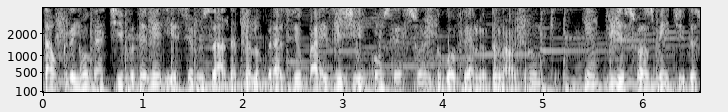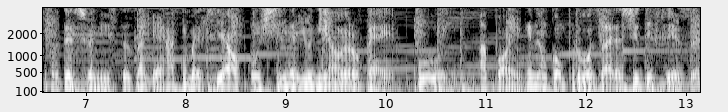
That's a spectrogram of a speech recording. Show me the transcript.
Tal prerrogativa deveria ser usada pelo Brasil para exigir concessões do governo Donald Trump, que amplia suas medidas protecionistas na guerra comercial com China e União Europeia. Ui, a Boeing não comprou as áreas de defesa,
